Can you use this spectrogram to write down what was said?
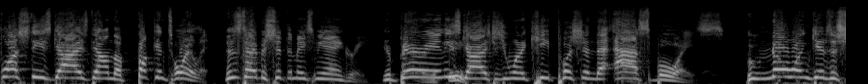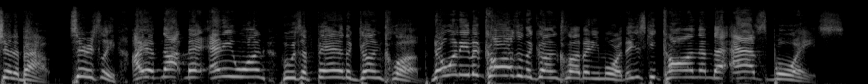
flush these guys down the fucking toilet. This is the type of shit that makes me angry. You're burying these guys because you want to keep pushing the ass boys who no one gives a shit about. Seriously, I have not met anyone who is a fan of the gun club. No one even calls them the gun club anymore. They just keep calling them the ass boys.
